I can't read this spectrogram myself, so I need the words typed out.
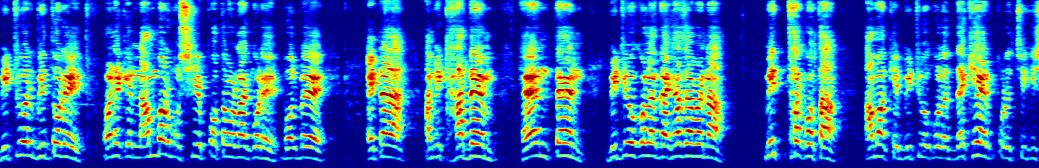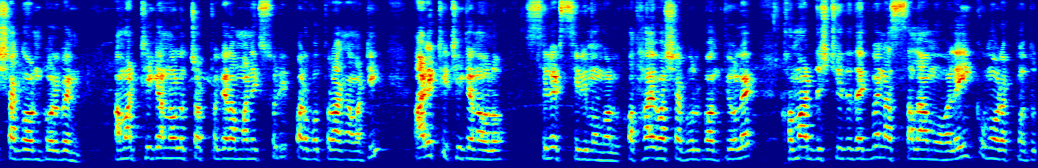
ভিডিওর ভিতরে অনেকে নাম্বার বসিয়ে প্রতারণা করে, বলবে, এটা আমি খাদেম, হ্যান ত্যান ভিডিও কলে দেখা যাবে না। মিথ্যা কথা আমাকে ভিডিও কলে দেখে এরপরে চিকিৎসা গ্রহণ করবেন। আমার ঠিকানা হলো চট্টগ্রাম মানিক শরীফ, পার্বত্য রাঙামাটি আরেকটি ঠিকানা হলো সিলেট শ্রীমঙ্গল। কথায় ভাষায় ভুলপান্তি হলে ক্ষমার দৃষ্টিতে দেখবেন। আসসালামু আলাইকুম রহমতুল্লাহ।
